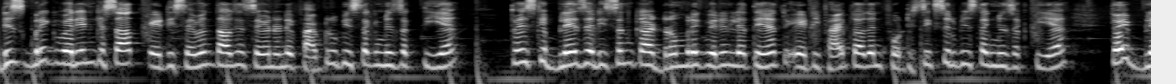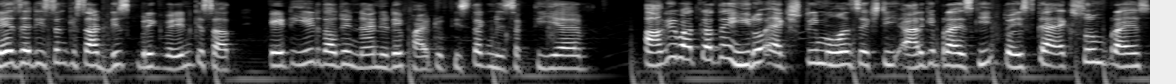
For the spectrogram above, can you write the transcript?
डिस्क ब्रेक वेरिएंट के साथ eighty seven thousand seven hundred five rupees तक मिल सकती है। तो इसके ब्लेज एडिशन का ड्रम ब्रेक वेरिएंट लेते हैं तो eighty five thousand forty six rupees तक मिल सकती है। तो ब्लेज एडिशन के साथ डिस्क ब्रेक वेरिएंट के साथ eighty eight thousand nine hundred five rupees तक मिल सकती है। आगे बात करते हैं हीरो एक्सट्रीम 160 आर के प्राइस की। तो इसका ex room price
